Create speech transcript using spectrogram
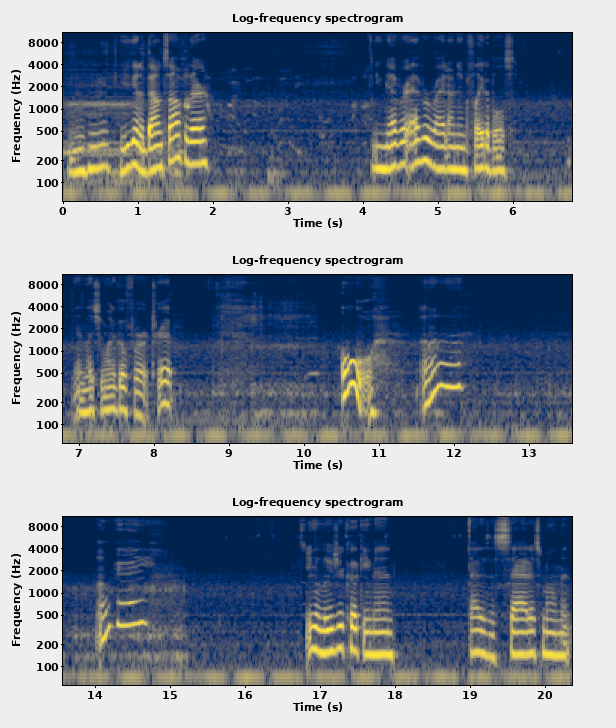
Mm-hmm. You're gonna bounce off of there. You never ever ride on inflatables. Unless you want to go for a trip. Oh. Uh. Okay. You're gonna lose your cookie, man. That is the saddest moment.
